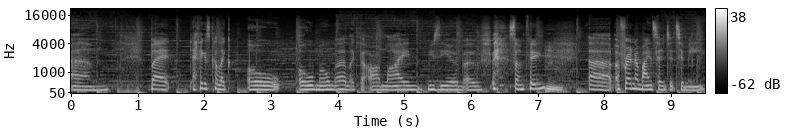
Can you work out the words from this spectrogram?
Um, but I think it's called like O O MoMA, like the online museum of something. Uh, a friend of mine sent it to me,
